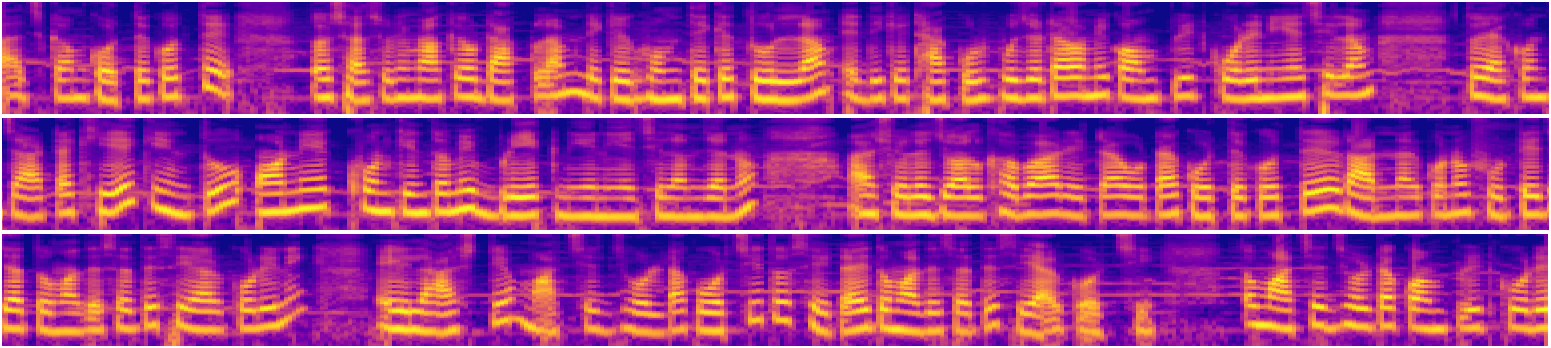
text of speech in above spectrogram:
কাজকাম করতে করতে। তো শাশুড়ি মাকেও ডাকলাম, ডেকে ঘুম থেকে তুললাম। এদিকে ঠাকুর পুজোটাও আমি কমপ্লিট করে নিয়েছিলাম। তো এখন চাটা খেয়ে কিন্তু অনেকক্ষণ কিন্তু আমি ব্রেক নিয়ে নিয়েছিলাম যেন। আসলে জলখাবার এটা ওটা করতে করতে রান্নার কোনো ফুটেজ আর তোমাদের সাথে শেয়ার করিনি। এই লাস্টে মাছের ঝোলটা করছি, তো সেটাই তোমাদের সাথে শেয়ার করছি। তো মাছের ঝোলটা কমপ্লিট করে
